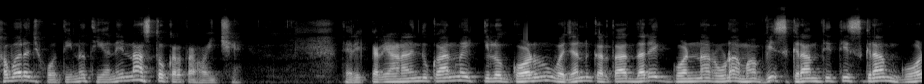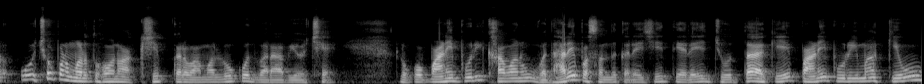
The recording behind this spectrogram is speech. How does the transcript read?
ખબર જ હોતી નથી અને નાસ્તો કરતા હોય છે. ત્યારે કરિયાણાની દુકાનમાં એક કિલો ગોળનું વજન કરતાં દરેક ગોળના રોડામાં વીસ ગ્રામથી ત્રીસ ગ્રામ ગોળ ઓછો પણ મળતો હોવાનો આક્ષેપ કરવામાં લોકો દ્વારા આવ્યો છે. લોકો પાણીપુરી ખાવાનું વધારે પસંદ કરે છે ત્યારે જોતા કે પાણીપુરીમાં કેવું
